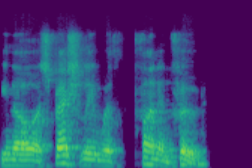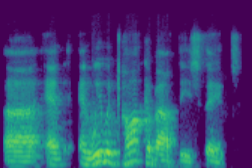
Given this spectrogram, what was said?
you know, especially with fun and food. Uh, and and we would talk about these things.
